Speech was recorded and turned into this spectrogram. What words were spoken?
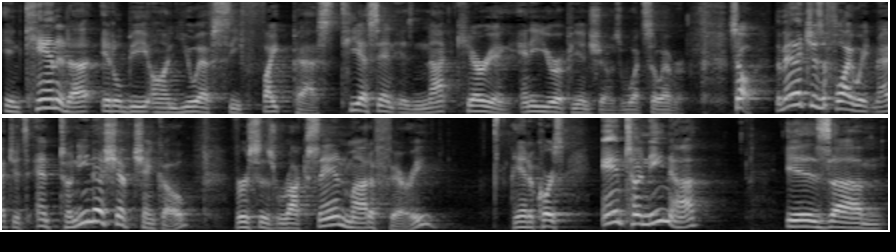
In Canada, it'll be on UFC Fight Pass. TSN is not carrying any European shows whatsoever. So, the match is a flyweight match. It's Antonina Shevchenko versus Roxanne Modafferi. And of course, Antonina is um,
